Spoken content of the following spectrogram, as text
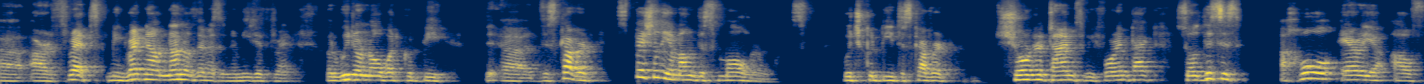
uh, are threats. I mean, right now, none of them is an immediate threat, but we don't know what could be uh, discovered, especially among the smaller ones, which could be discovered shorter times before impact. So this is a whole area of,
